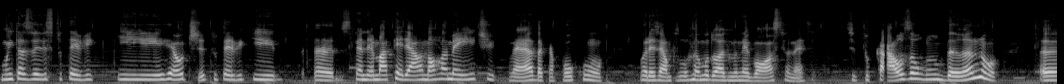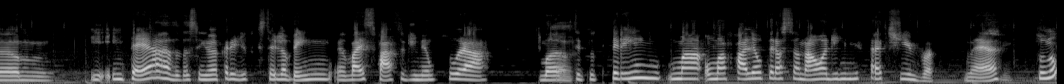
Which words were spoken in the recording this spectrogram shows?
muitas vezes tu teve que tu teve que uh, despender material novamente, né? Daqui a pouco, por exemplo, no ramo do agronegócio, né? Se, se tu causa algum dano um, em terras, assim, eu acredito que seja bem é mais fácil de mensurar. Mas ah. se tu tem uma, uma falha operacional administrativa, né? Sim. Tu não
